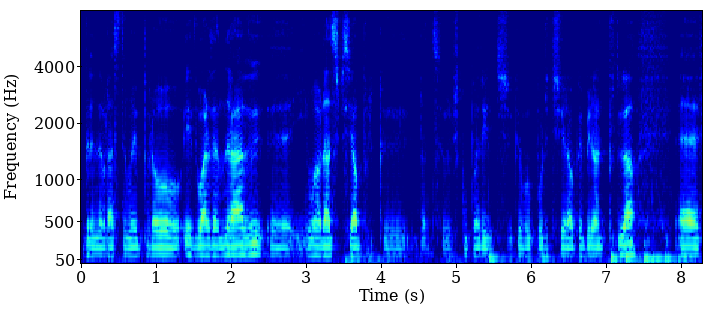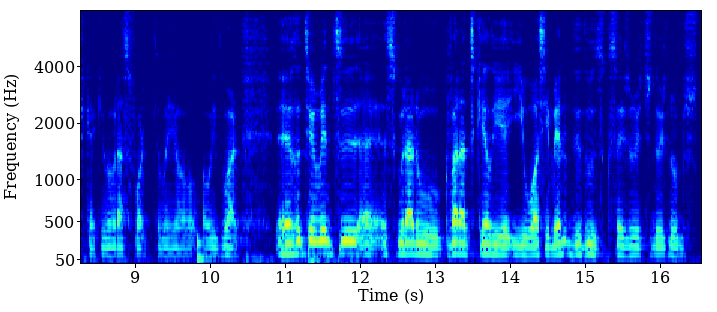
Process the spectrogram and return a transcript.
Um grande abraço também para o Eduardo Andrade uh, e um abraço especial porque pronto, os Coparentes acabou por descer ao Campeonato de Portugal. Uh, fica aqui um abraço forte também ao, ao Eduardo. Uh, relativamente a assegurar o Kvaratskhelia e o Ossiman, deduzo que sejam estes dois nomes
